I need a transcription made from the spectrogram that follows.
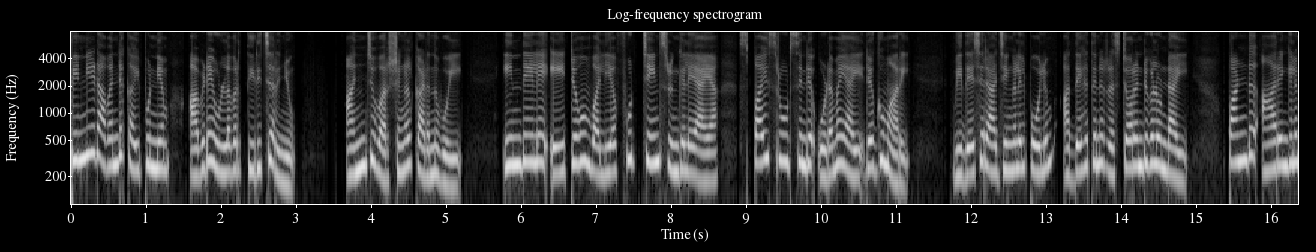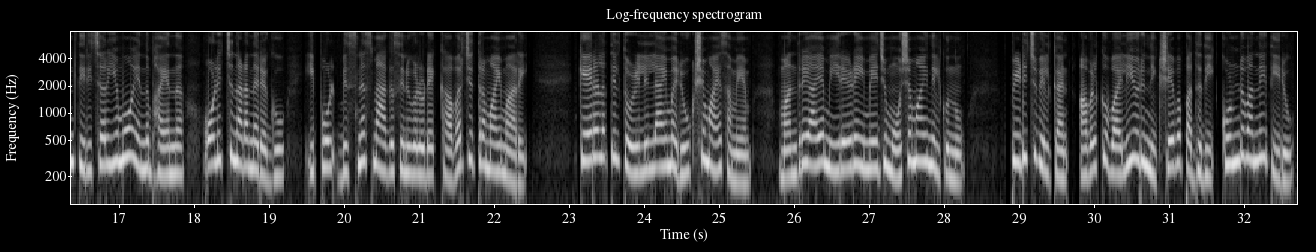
പിന്നീട് അവന്റെ കൈപുണ്യം അവിടെയുള്ളവർ തിരിച്ചറിഞ്ഞു. അഞ്ചു വർഷങ്ങൾ കടന്നുപോയി. ഇന്ത്യയിലെ ഏറ്റവും വലിയ ഫുഡ് ചെയിൻ ശൃംഖലയായ സ്പൈസ് റൂട്ട്സിന്റെ ഉടമയായി രഘുമാറി. വിദേശ രാജ്യങ്ങളിൽ പോലും അദ്ദേഹത്തിന് റെസ്റ്റോറന്റുകളുണ്ടായി പണ്ട് ആരെങ്കിലും തിരിച്ചറിയുമോ എന്ന് ഭയന്ന് ഒളിച്ചു നടന്ന രഘു ഇപ്പോൾ ബിസിനസ് മാഗസിനുകളുടെ കവർ ചിത്രമായി മാറി. കേരളത്തിൽ തൊഴിലില്ലായ്മ രൂക്ഷമായ സമയം മന്ത്രിയായ മീരയുടെ ഇമേജ് മോശമായി നിൽക്കുന്നു. പിടിച്ചു വിൽക്കാൻ അവൾക്ക് വലിയൊരു നിക്ഷേപ പദ്ധതി കൊണ്ടുവന്നേ തീരൂ.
